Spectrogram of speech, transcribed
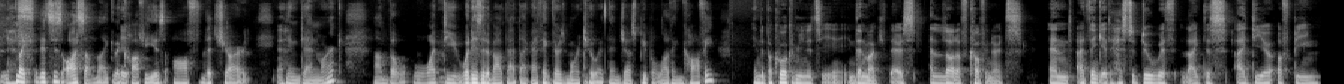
yes. like this is awesome. Like the it, coffee is off the chart yeah. in Denmark. Um, but what do you? What is it about that? Like, I think there's more to it than just people loving coffee. In the parkour community in Denmark, there's a lot of coffee nerds, and I think it has to do with like this idea of being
